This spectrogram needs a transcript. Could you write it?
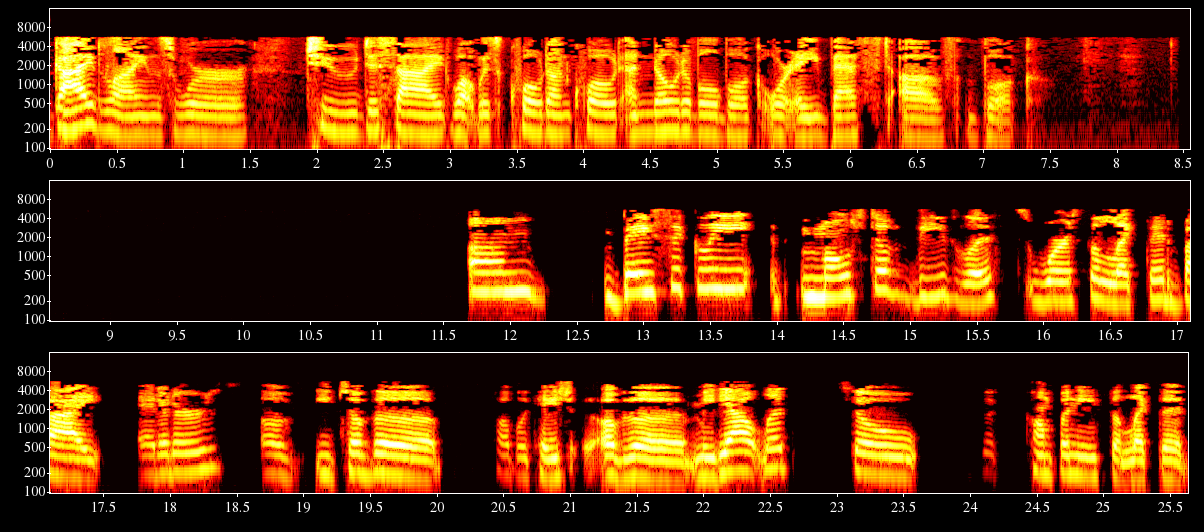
guidelines were to decide what was quote unquote a notable book or a best of book? Um, basically, most of these lists were selected by editors of each of the publication of the media outlets. So the company selected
